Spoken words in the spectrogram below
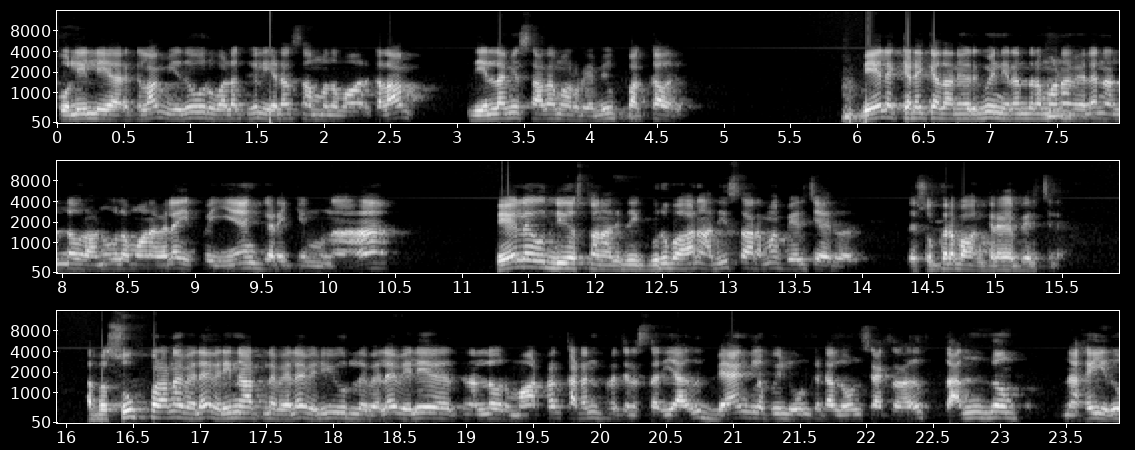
தொழிலையா இருக்கலாம் ஏதோ ஒரு வழக்குகள் இடம் சம்பந்தமா இருக்கலாம். இது எல்லாமே சாதமாருடைய அமைப்பு பக்கா இருக்கு. வேலை கிடைக்காத அனைவருக்குமே நிரந்தரமான வேலை நல்ல ஒரு அனுகூலமான வேலை. இப்ப ஏன் கிடைக்கும்னா வேலை உத்தியோகஸ்தான அதிபதி குருபகவான் அதிசாரமா பயிற்சி ஆயிடுவார். இந்த சுக்கரபகவான் கிரக பயிற்சியில. அப்ப சூப்பரான வேலை வெளிநாட்டுல வேலை வெளியூர்ல வேலை வெளியே நல்ல ஒரு மாற்றம் கடன் பிரச்சனை சரியாகுது பேங்க்ல போய் லோன் கேட்டா லோன் சேக்ஷன் ஆகுது தங்கம் நகை ஏதோ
